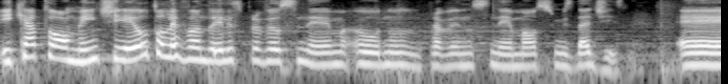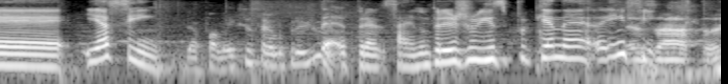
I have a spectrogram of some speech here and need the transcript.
E que atualmente eu tô levando eles pra ver o cinema, ou no, pra ver no cinema os filmes da Disney. É, e assim, Já falei que você saiu no prejuízo. é, pra, saindo um prejuízo, porque, né? Enfim. Exato.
